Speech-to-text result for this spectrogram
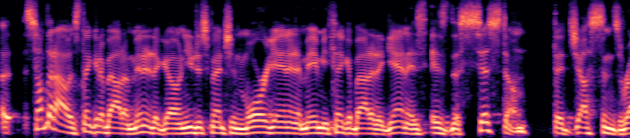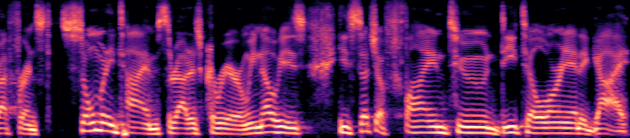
uh, something I was thinking about a minute ago, and you just mentioned Morgan, and it made me think about it again. Is is the system that Justin's referenced so many times throughout his career. And we know he's he's such a fine-tuned, detail-oriented guy.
